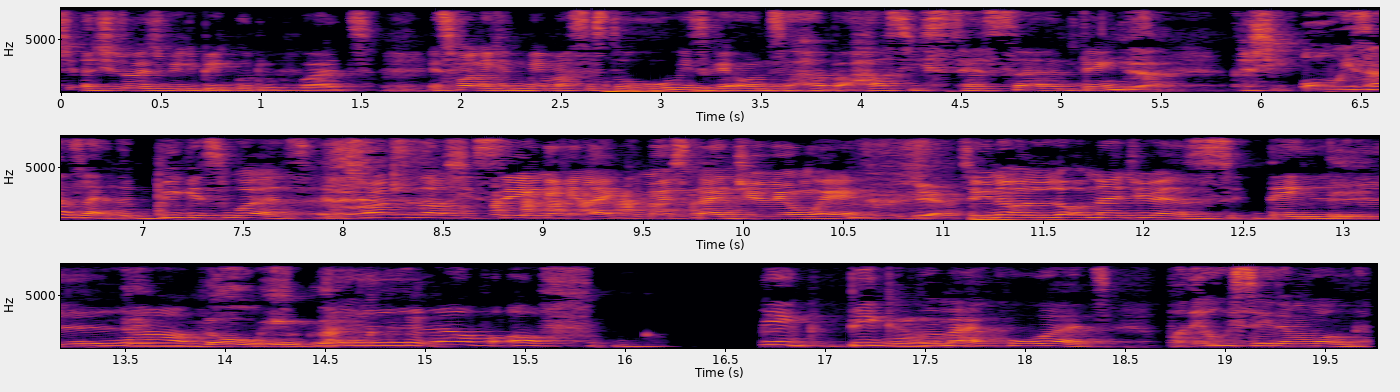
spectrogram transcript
She- And she's always really been good with words. Mm. It's funny because me and my sister always get on to her about how she says certain things. Yeah. Because she always has like the biggest words, and chances are she's saying it in like the most Nigerian way. Yeah. So you know, a lot of Nigerians they, they, love they know English. they love off big, big mm. grammatical words, but they always say them wrong.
